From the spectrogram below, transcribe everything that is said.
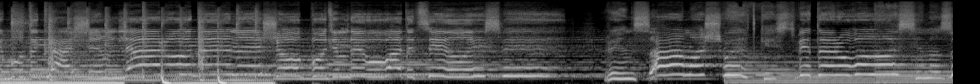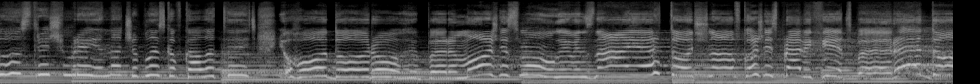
І бути кращим для родини Щоб потім дивувати цілий світ він сама швидкість, вітер у волосі назустріч мрії, наче блискавка летить. Його дороги, переможні смуги. Він знає точно в кожній справі хід вперед до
